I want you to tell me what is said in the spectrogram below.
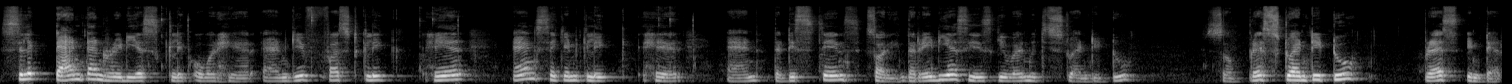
Select tan tan radius click over here and give first click here and second click here. And the distance sorry the radius is given which is 22 so press 22 press enter.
